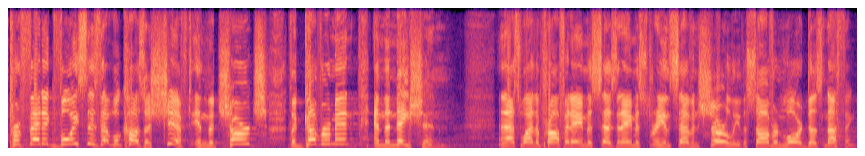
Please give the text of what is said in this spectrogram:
Prophetic voices that will cause a shift in the church, the government, and the nation. And that's why the prophet Amos says in Amos 3 and 7 Surely the sovereign Lord does nothing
